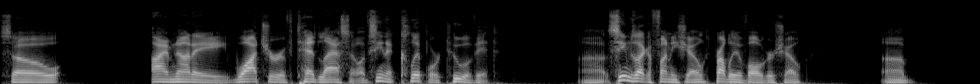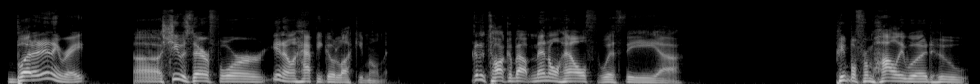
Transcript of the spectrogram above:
so I'm not a watcher of Ted Lasso. I've seen a clip or two of it. seems like a funny show. It's probably a vulgar show. Uh, but at any rate, uh, she was there for, you know, happy go lucky moment. Going to talk about mental health with the uh, people from Hollywood who,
